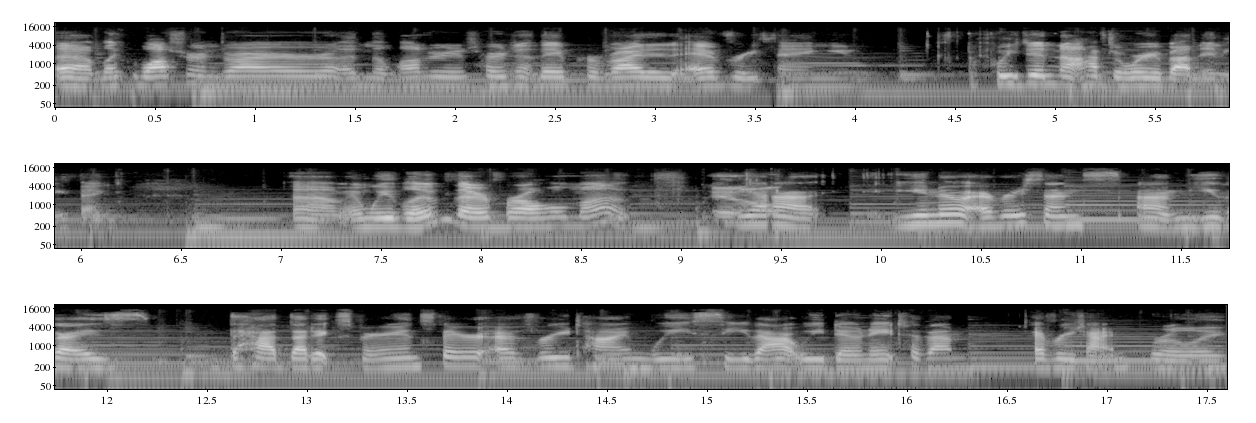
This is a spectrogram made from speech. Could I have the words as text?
um, like washer and dryer and the laundry detergent. They provided everything. You, we did not have to worry about anything. Um, and we lived there for a whole month. Yeah, you know, ever since um, you guys had that experience there, every time we see that, we donate to them. Every time. Really.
